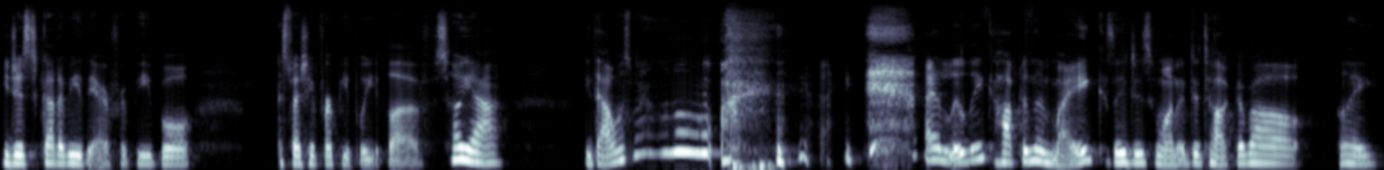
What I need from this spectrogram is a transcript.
You just got to be there for people, especially for people you love. So, yeah, that was my little. I literally hopped in the mic because I just wanted to talk about like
